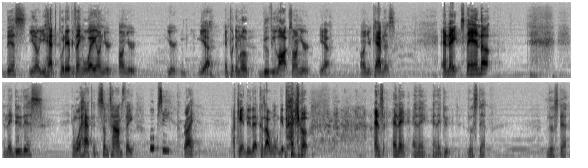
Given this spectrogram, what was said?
this, you know, you had to put everything away on your on your your yeah, and put them little goofy locks on your yeah, on your cabinets. And they stand up and they do this. And what happens? Sometimes they oopsie, right? I can't do that because I won't get back up. and and they and they and they do little step, little step,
